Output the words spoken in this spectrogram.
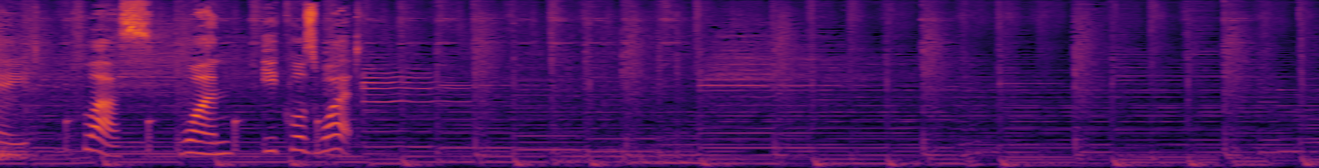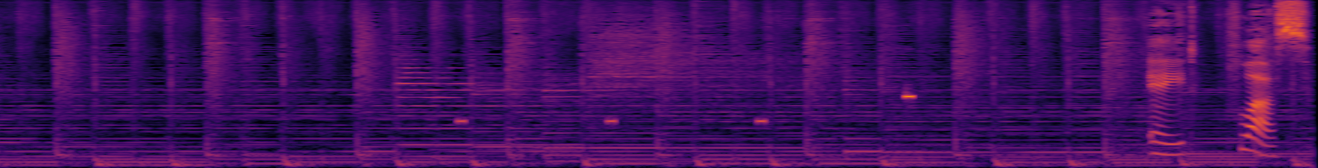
Eight plus one equals what? Eight plus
